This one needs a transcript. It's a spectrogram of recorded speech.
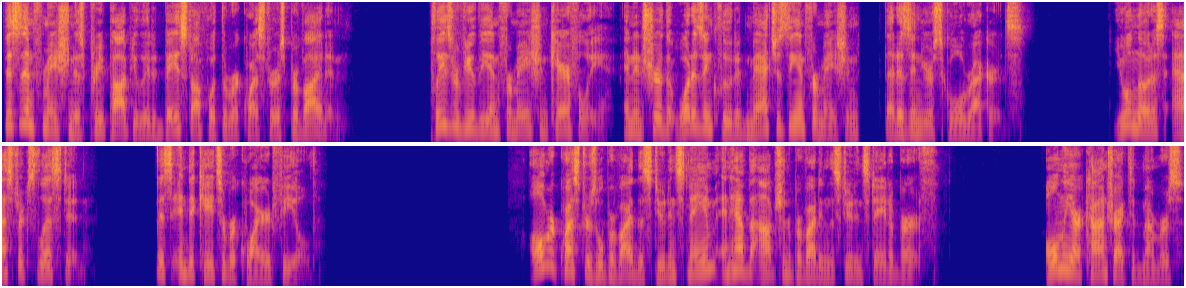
This information is pre-populated based off what the requester has provided. Please review the information carefully and ensure that what is included matches the information that is in your school records. You will notice asterisks listed. This indicates a required field. All requesters will provide the student's name and have the option of providing the student's date of birth. Only our contracted members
